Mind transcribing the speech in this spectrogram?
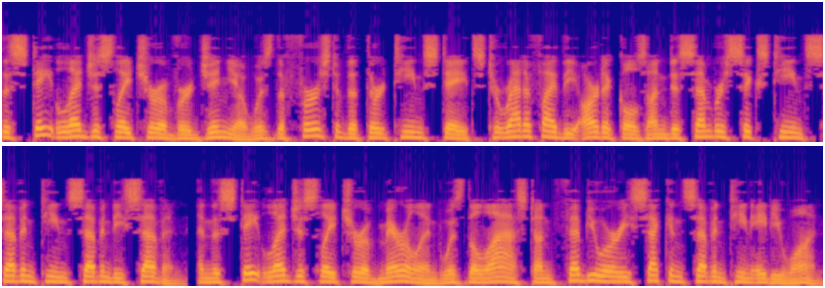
The state legislature of Virginia was the first of the thirteen states to ratify the Articles on December 16, 1777, and the state legislature of Maryland was the last on February 2, 1781.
